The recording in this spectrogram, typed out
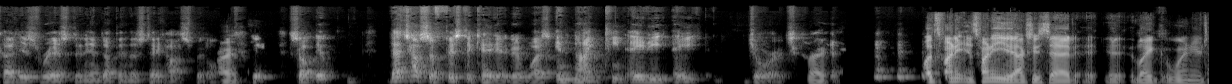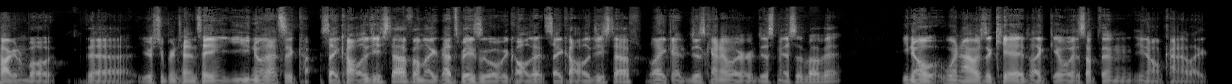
cut his wrist and end up in the state hospital. Right. So it, that's how sophisticated it was in 1988, George. Right. well, it's funny. It's funny you actually said it, like when you're talking about the your superintendent saying you know that's a psychology stuff. I'm like that's basically what we called it, psychology stuff. Like just kind of were dismissive of it you know, when I was a kid, like it was something, you know, kind of like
